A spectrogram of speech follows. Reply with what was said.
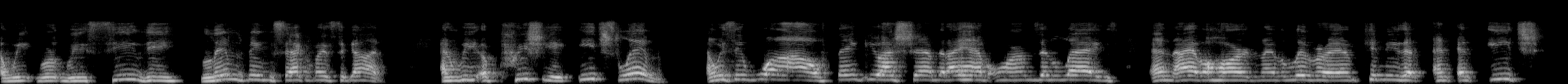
and we we see the limbs being sacrificed to God, and we appreciate each limb, and we say, "Wow, thank you, Hashem, that I have arms and legs, and I have a heart, and I have a liver, I have kidneys, and and and each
